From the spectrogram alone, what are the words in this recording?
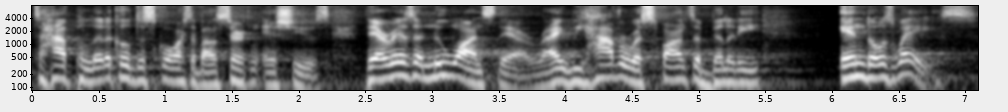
to have political discourse about certain issues. There is a nuance there, right? We have a responsibility in those ways,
